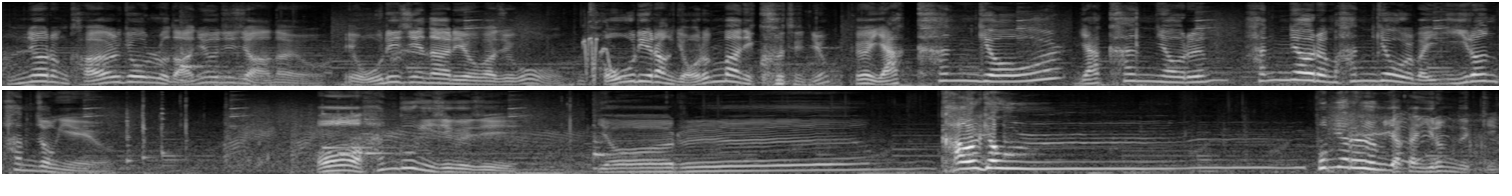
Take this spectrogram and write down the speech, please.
봄, 여름, 가을, 겨울로 나뉘어지지 않아요 오리지널이어가지고 겨울이랑 여름만 있거든요? 그러니까 약한 겨울, 약한 여름, 한여름, 한겨울 막 이런 판정이에요 어 한국이지 그지? 여름. 가을 겨울. 봄 여름 약간 이런 느낌.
